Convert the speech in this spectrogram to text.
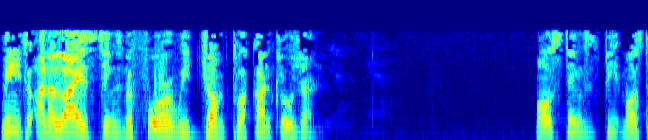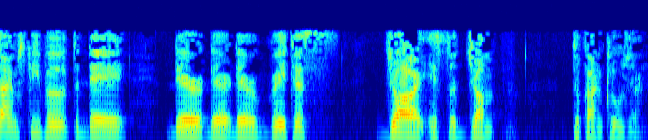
We need to analyze things before we jump to a conclusion. Most things, most times people today, their, their, their greatest joy is to jump to conclusion.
